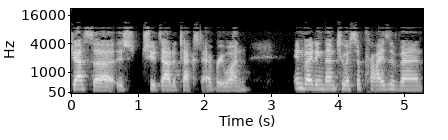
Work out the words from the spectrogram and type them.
Jessa is shoots out a text to everyone, inviting them to a surprise event,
